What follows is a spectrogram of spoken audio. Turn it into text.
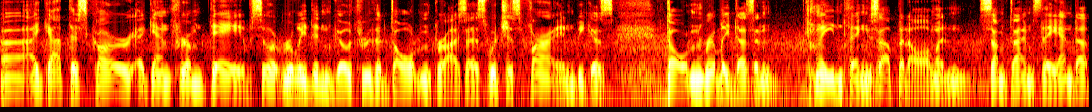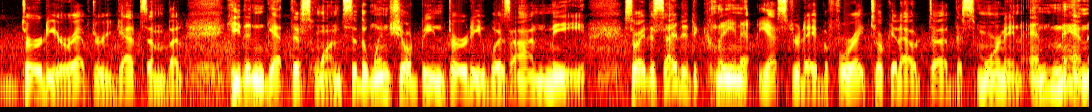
Uh, I got this car, again, from Dave, so it really didn't go through the Dalton process, which is fine because Dalton really doesn't clean things up at all and sometimes they end up dirtier after he gets them but he didn't get this one. So the windshield being dirty was on me. So I decided to clean it yesterday before I took it out uh, this morning. And man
